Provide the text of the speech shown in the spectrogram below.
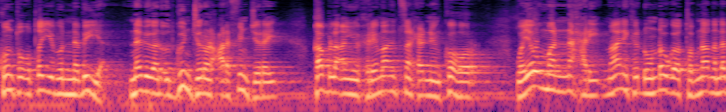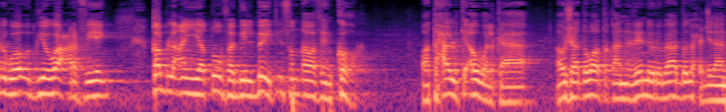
kuntu uayibu nabiya nabigan udgun jiron carfin jiray qabla an yuxrima intuusan xidhnin ka hor. Wa yowma anaxri maalinkii dhuundhowga tobnaadna nabigu waa udgiyo waa carfiyey qabla an yatuufa bilbeyt intuusan dawaafin ka hor. Waa taxalulkii awalkaa hawsha hadda waa taqaanaan reer nairobi aad baad u xajidaan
